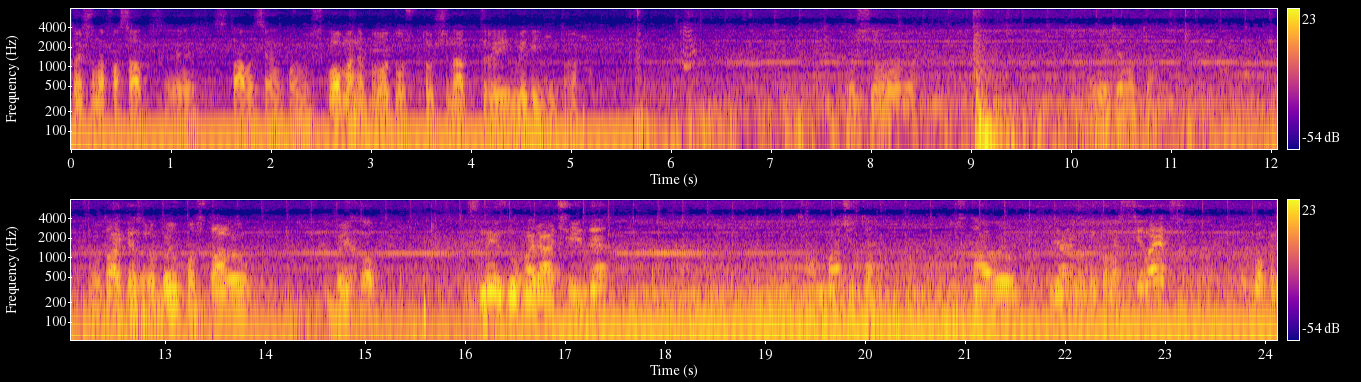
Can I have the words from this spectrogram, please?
Той, що на фасад е, ставиться, я не пам'ятаю. Скло в мене було тов- товщина 3 мм. Ось воно. Витягнуте. Ну так я зробив, поставив. Вихлоп знизу гарячий йде. Там бачите, поставив, я його тако на стілець, ну, боком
